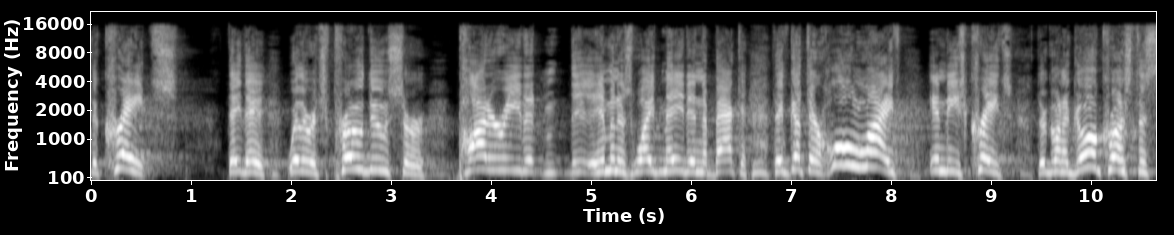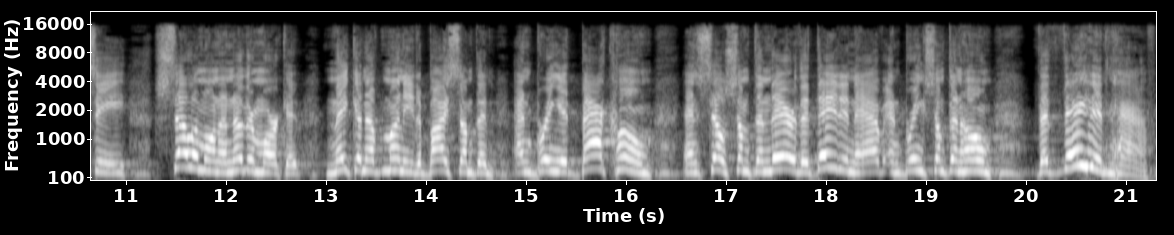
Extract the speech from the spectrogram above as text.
the crates, they, they, whether it's produce or pottery that him and his wife made in the back, they've got their whole life in these crates. They're going to go across the sea, sell them on another market, make enough money to buy something and bring it back home and sell something there that they didn't have and bring something home that they didn't have.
